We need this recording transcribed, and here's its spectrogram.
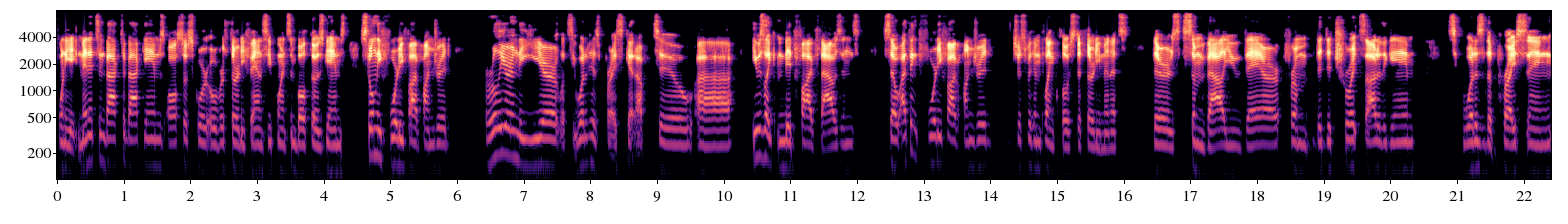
28 minutes in back to back games, also scored over 30 fantasy points in both those games. Still only 4,500. Earlier in the year, let's see, what did his price get up to? Uh, he was like mid 5,000s. So I think 4,500 just with him playing close to 30 minutes. There's some value there from the Detroit side of the game. What is the pricing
